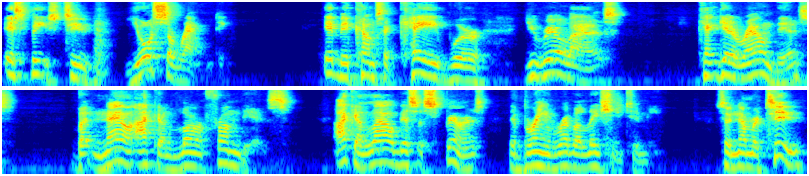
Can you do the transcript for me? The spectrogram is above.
It speaks to your surrounding. It becomes a cave where you realize can't get around this, but now I can learn from this. I can allow this experience to bring revelation to me. So number two,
